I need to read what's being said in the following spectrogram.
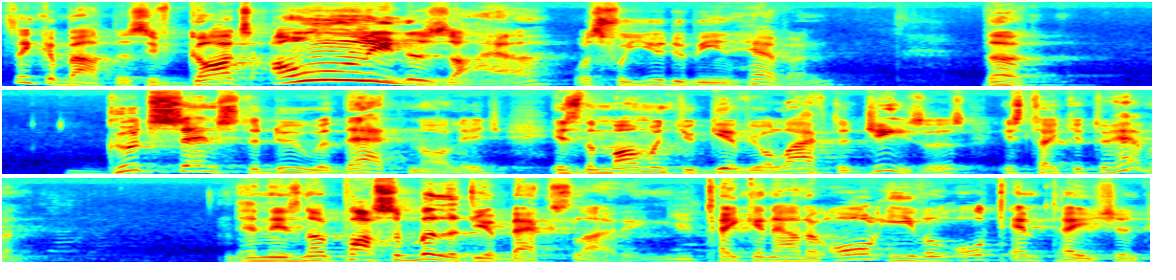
Think about this. If God's only desire was for you to be in heaven, the good sense to do with that knowledge is the moment you give your life to Jesus is take you to heaven. Then there's no possibility of backsliding. You're taken out of all evil, all temptation,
